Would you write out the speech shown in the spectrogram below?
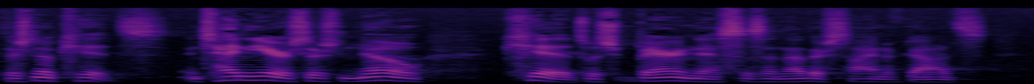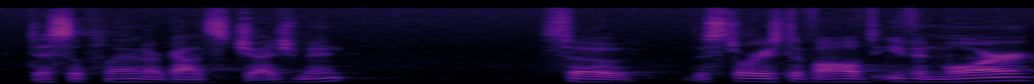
There's no kids. In 10 years, there's no kids, which barrenness is another sign of God's discipline or God's judgment. So the story's devolved even more.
